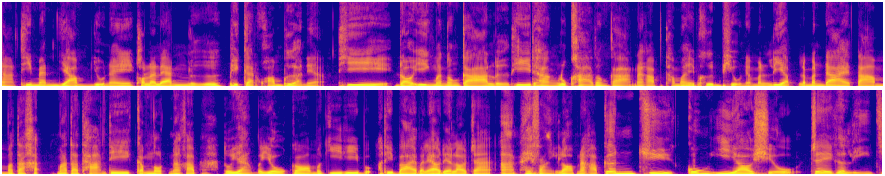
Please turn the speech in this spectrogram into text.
นาดที่แม่นยำอยู่ในทอร์เรนหรือพิกัดความเผื่อเนี่ยที่ดออิงมันต้องการหรือที่ทางลูกค้าต้องการนะครับทำให้พื้นผิวเนี่ยมันเรียบและมได้ตามมาตรมาตรฐานที่กำหนดนะครับอ่ะตัวอย่างประโยคก็เมื่อกี้ที่อธิบายไปแล้วเดี๋ยวเราจะอ่านให้ฟังอีกรอบนะครับ根据工艺要求这个零件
